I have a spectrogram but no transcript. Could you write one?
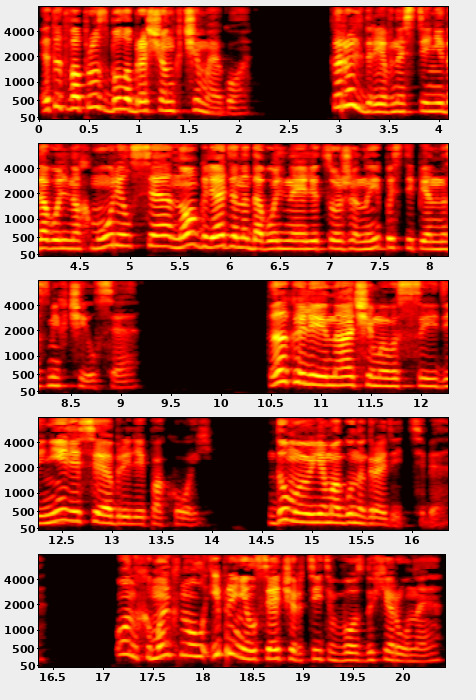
Этот вопрос был обращен к Чимего. Король древности недовольно хмурился, но, глядя на довольное лицо жены, постепенно смягчился. «Так или иначе мы воссоединились и обрели покой. Думаю, я могу наградить тебя». Он хмыкнул и принялся чертить в воздухе руны.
